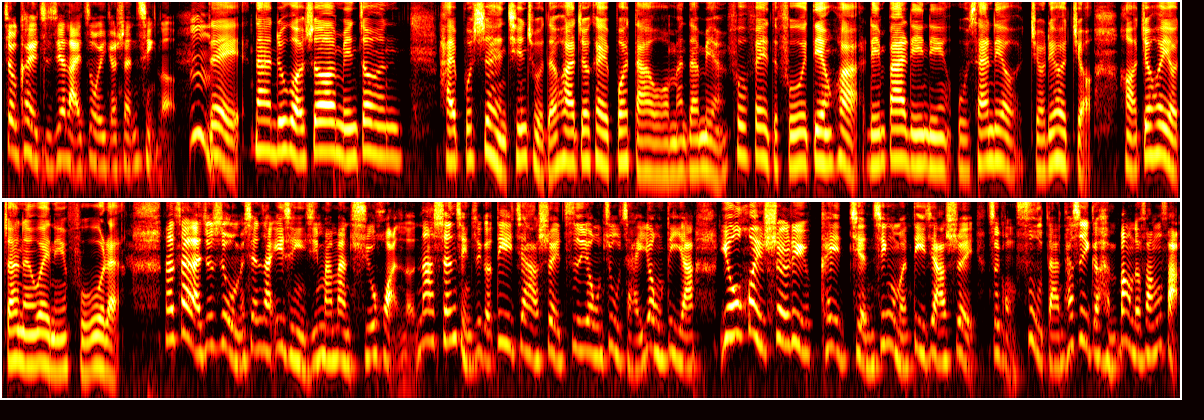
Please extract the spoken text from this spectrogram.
就可以直接来做一个申请了。嗯，对，那如果说民众还不是很清楚的话，就可以拨打我们的免付费的服务电话零八零零五三六九六九，好，就会有专人为您服务了。那再来就是我们现在疫情已经慢慢趋缓了，那申请这个地价税自用住宅用地啊，优惠税率可以减轻我们地价税这种负担，它是一个很棒的方法。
